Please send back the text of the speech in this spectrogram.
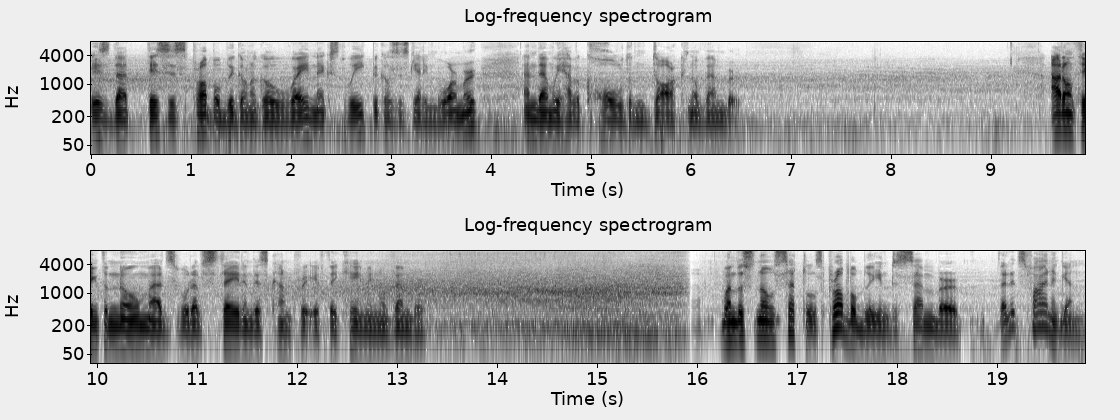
is that this is probably going to go away next week because it's getting warmer. And then we have a cold and dark November. I don't think the nomads would have stayed in this country if they came in November. When the snow settles, probably in December, then it's fine again.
